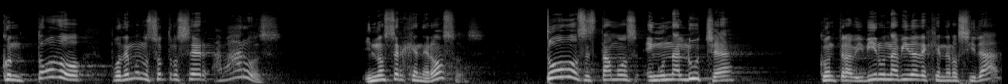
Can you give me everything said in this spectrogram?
con todo podemos nosotros ser avaros y no ser generosos. Todos estamos en una lucha contra vivir una vida de generosidad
